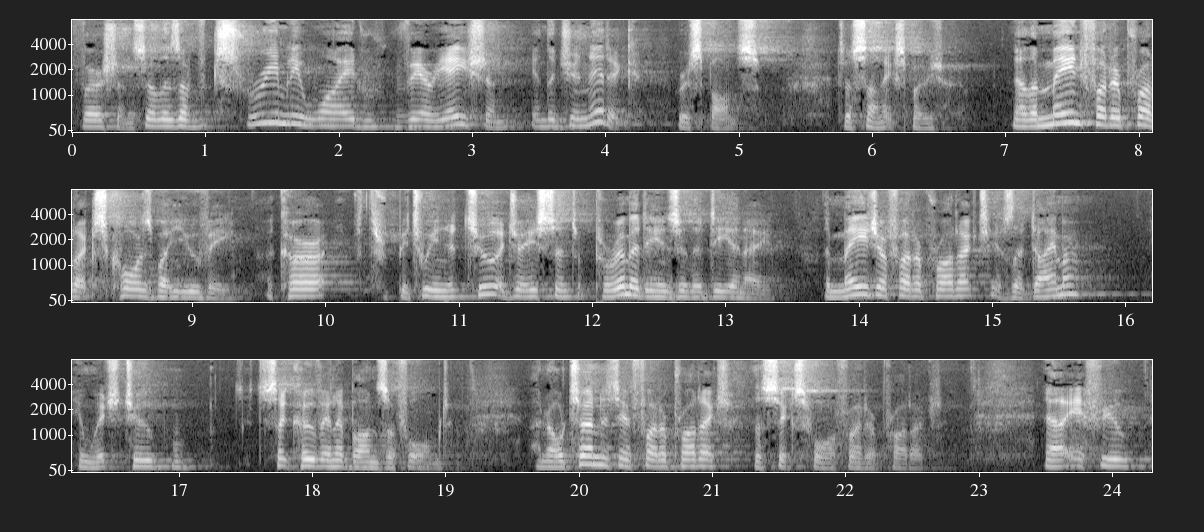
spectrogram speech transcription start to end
version. So there's an extremely wide variation in the genetic response to sun exposure. Now, the main photoproducts caused by UV occur th- between the two adjacent pyrimidines in the DNA. The major photoproduct is the dimer, in which two covalent bonds are formed. An alternative photoproduct, the 6 4 photoproduct. Now, if you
